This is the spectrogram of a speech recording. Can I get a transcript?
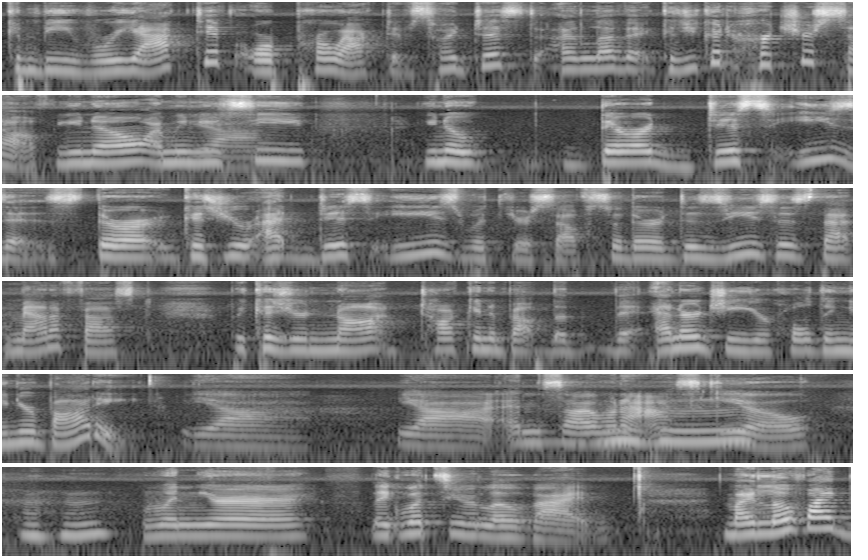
can be reactive or proactive. So I just I love it because you could hurt yourself. You know, I mean, you see, you know, there are diseases. There are because you're at dis-ease with yourself. So there are diseases that manifest because you're not talking about the the energy you're holding in your body. Yeah. Yeah. And so I want to Mm-hmm. ask you when you're like, what's your low vibe? My low vibe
